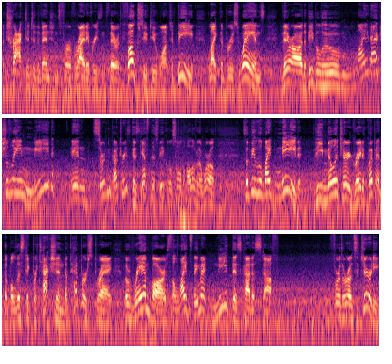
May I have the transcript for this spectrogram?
attracted to the Vengeance for a variety of reasons. There are the folks who do want to be like the Bruce Waynes. There are the people who might actually need in certain countries, because yes, this vehicle is sold all over the world. Some people might need the military grade equipment, the ballistic protection, the pepper spray, the ram bars, the lights. They might need this kind of stuff for their own security.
